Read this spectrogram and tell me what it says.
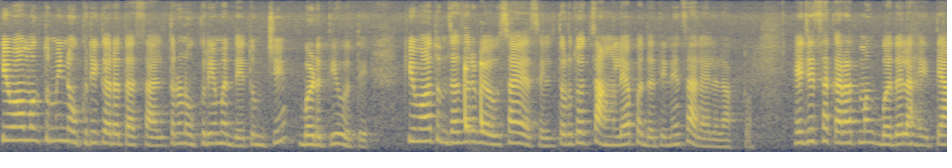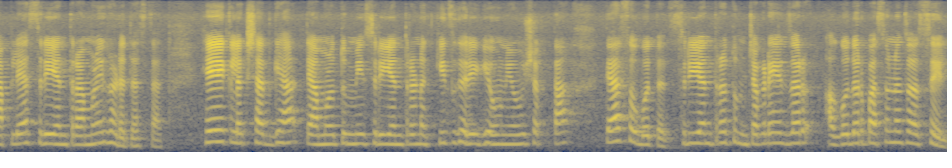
किंवा मग तुम्ही नोकरी करत असाल तर नोकरीमध्ये तुमची बढती होते. किंवा तुमचा जर व्यवसाय असेल तर तो चांगल्या पद्धतीने चालायला लागतो. हे जे सकारात्मक बदल आहेत ते आपल्या श्रीयंत्रामुळे घडत असतात. हे एक लक्षात घ्या त्यामुळे तुम्ही श्रीयंत्र नक्कीच घरी घेऊन येऊ शकता. त्यासोबतच श्रीयंत्र तुमच्याकडे जर अगोदरपासूनच असेल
